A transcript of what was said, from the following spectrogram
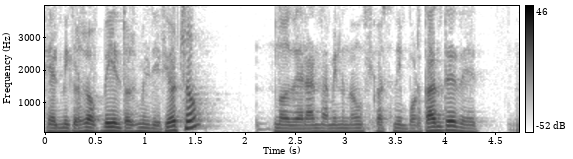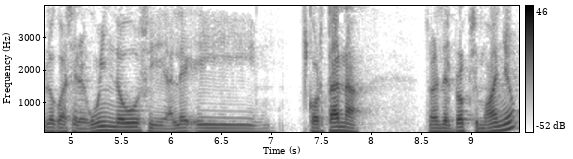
el Microsoft Build 2018, donde darán también un anuncio bastante importante de lo que va a ser el Windows y, y Cortana durante el próximo año.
